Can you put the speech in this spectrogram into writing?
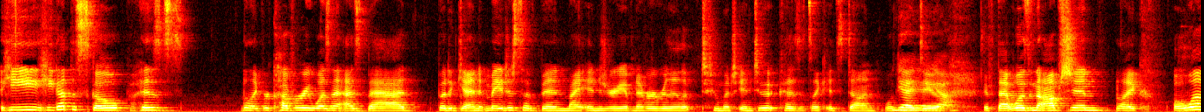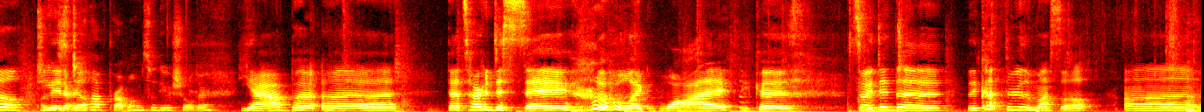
he he got the scope. His like recovery wasn't as bad but again it may just have been my injury. I've never really looked too much into it because it's like it's done. What can Yeah, i yeah, do? yeah. if that was an option like oh well. Do you still have problems with your shoulder? yeah, but uh that's hard to say like why? Because so I did the they cut through the muscle um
